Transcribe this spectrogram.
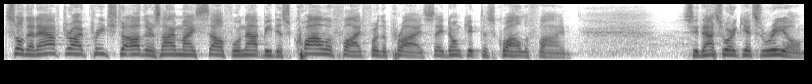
so that after I preach to others, I myself will not be disqualified disqualified for the prize. Say, don't get disqualified. See, that's where it gets real.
